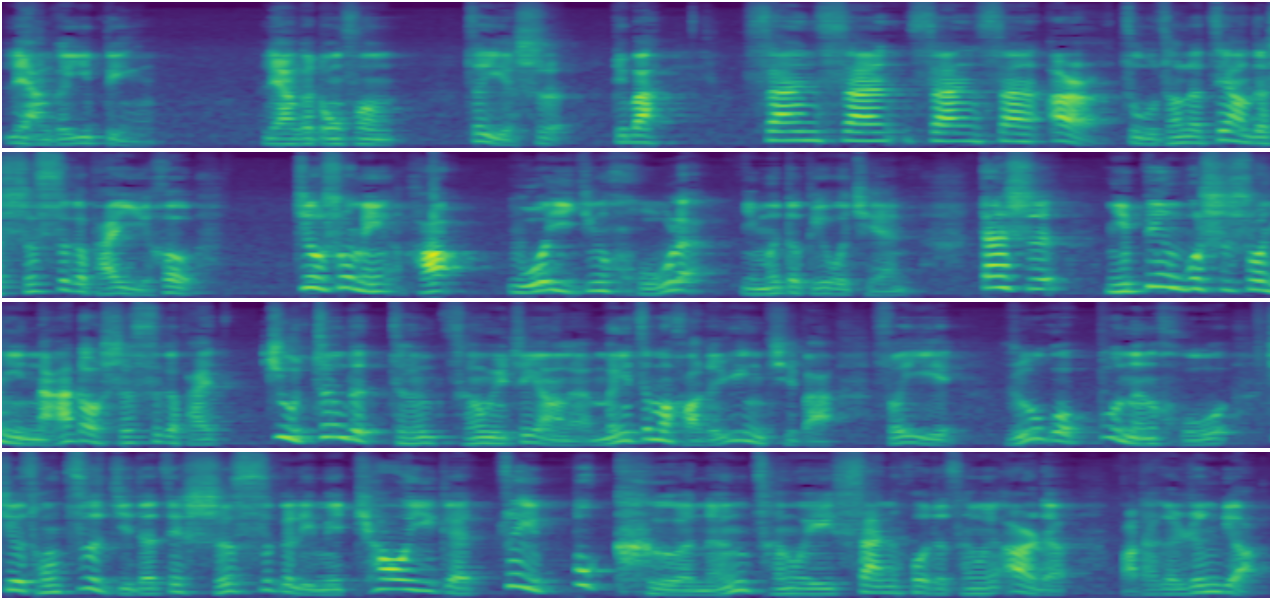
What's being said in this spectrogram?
两个一饼，两个东风，这也是对吧？三三三三二组成了这样的十四个牌以后，就说明好，我已经胡了，你们都给我钱。但是你并不是说你拿到十四个牌就真的成成为这样了，没这么好的运气吧？所以如果不能胡，就从自己的这十四个里面挑一个最不可能成为三或者成为二的，把它给扔掉。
